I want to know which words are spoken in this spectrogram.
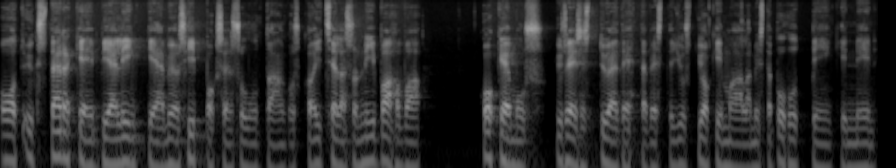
oot yksi tärkeimpiä linkkejä myös Hippoksen suuntaan, koska itselläsi on niin vahva kokemus kyseisestä työtehtävästä just Jokimaalla, mistä puhuttiinkin, niin,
